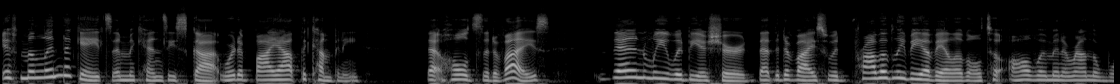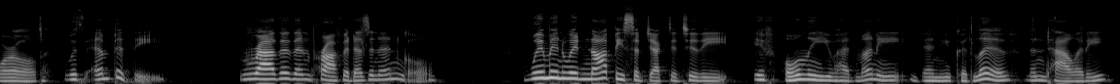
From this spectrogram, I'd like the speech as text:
If Melinda Gates and Mackenzie Scott were to buy out the company that holds the device, then we would be assured that the device would probably be available to all women around the world with empathy rather than profit as an end goal. Women would not be subjected to the if only you had money, then you could live mentality.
